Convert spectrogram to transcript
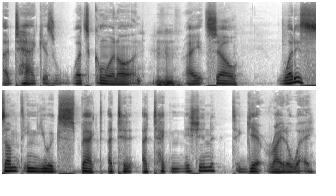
a, tech is what's going on right? So what is something you expect a, te- a technician to get right away?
